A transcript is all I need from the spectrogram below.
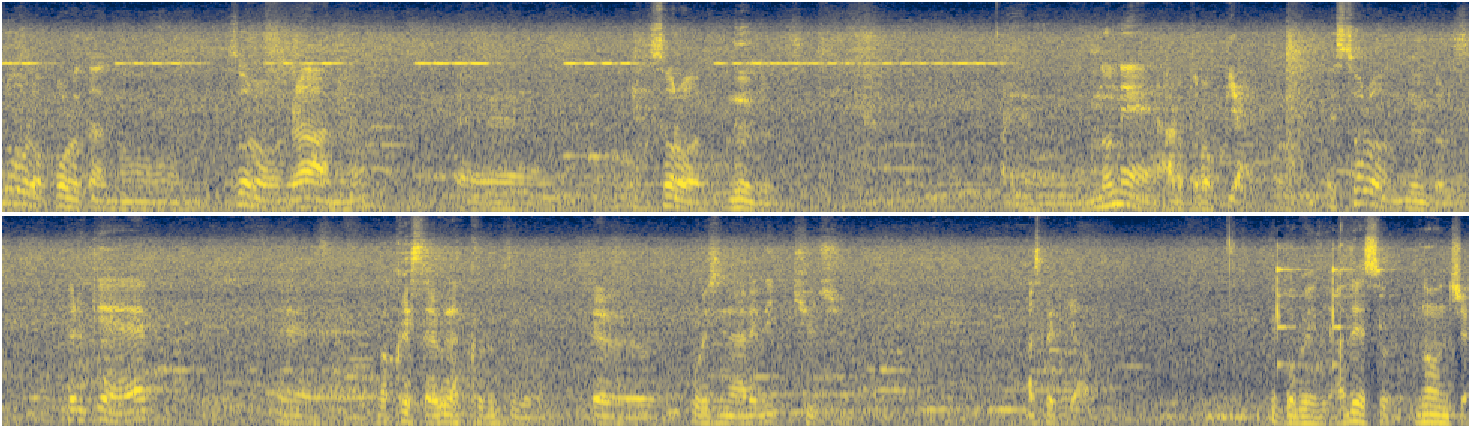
loro portano solo rame, eh, eh, solo noodles. Eh, non è altro piatto, è solo noodles, perché eh, ma questa è una cultura originale di Kyushu. Aspettiamo. Ecco bene, adesso non c'è.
